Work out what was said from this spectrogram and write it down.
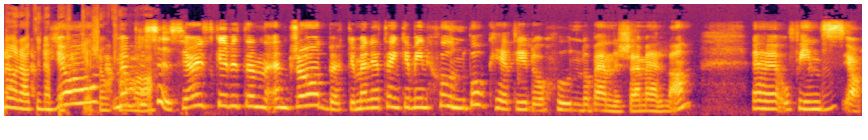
några av dina ja, böcker? Som kan men vara... precis. Jag har ju skrivit en, en rad böcker, men jag tänker min hundbok heter ju då Hund och människa emellan. Eh, och finns, Mm. ja,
